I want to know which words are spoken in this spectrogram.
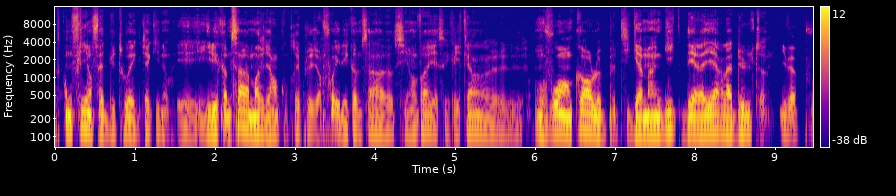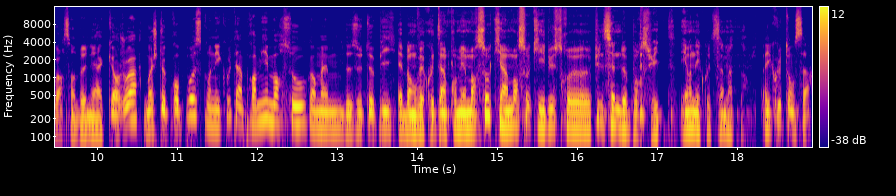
de conflit en fait du tout avec Giacchino. Et il est comme ça. Moi, je l'ai rencontré plusieurs fois. Il est comme ça aussi en vrai. C'est quelqu'un. Euh, on voit encore le petit gamin geek derrière l'adulte. Il va pouvoir s'en donner à cœur joie. Moi, je te propose qu'on écoute un premier morceau quand même de Zootopie. Eh ben, on va écouter un premier morceau qui est un morceau qui illustre euh, une scène de poursuite. Et on écoute ça maintenant. Écoutons ça.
